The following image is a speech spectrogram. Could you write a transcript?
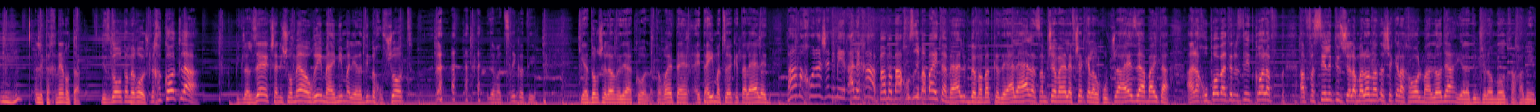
מהמם, לתכנן אותה, לסגור אותה מראש, לחכות לה. בגלל זה, כשאני שומע הורים מאיימים על ילדים בחופשות, זה מצחיק אותי. כי הדור של היום יודע הכל. אתה רואה את, את האימא צועקת על הילד, פעם אחרונה שאני מעירה לך, פעם הבאה חוזרים הביתה, והילד במבט כזה, יאללה יאללה, שם 7 אלף שקל על חופשה, איזה הביתה? אנחנו פה ואת תנסי את כל הפ- הפסיליטיז של המלון עד השקל האחרון, מה, לא יודע? ילדים שלו מאוד חכמים.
